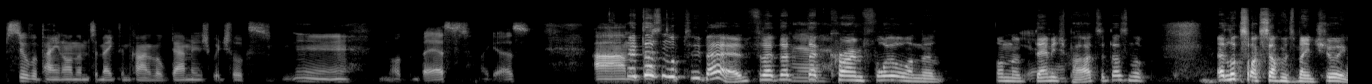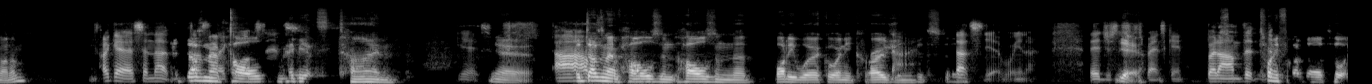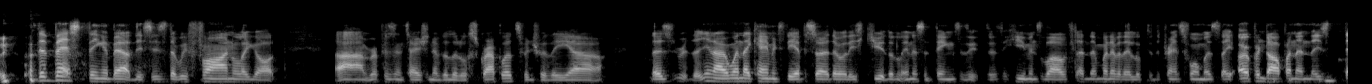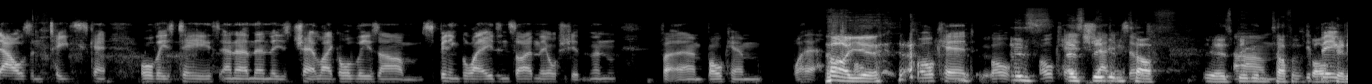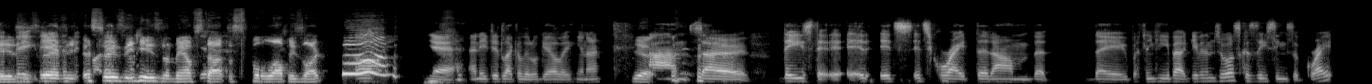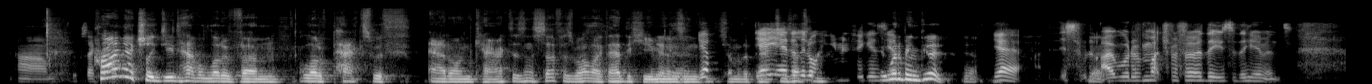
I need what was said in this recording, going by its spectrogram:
silver paint on them to make them kind of look damaged, which looks eh, not the best, I guess. Um, it doesn't look too bad for that that, Yeah. that chrome foil on the on the Yeah. damaged parts. It doesn't look. It looks like someone's been chewing on them. I guess, and that It doesn't have make a lot of holes. Maybe it's time. Yes. Yeah, Um, it doesn't have holes and holes in the bodywork or any corrosion. Nah, but still, That's yeah, well, you know, they're just Yeah. yeah. paint scheme. But um, the, the twenty five dollar toy. the best thing about this is that we finally got uh, representation of the little scraplets, which were the uh, those you know when they came into the episode, there were these cute little innocent things that the, humans loved, and then whenever they looked at the Transformers, they opened up, and then these thousand teeth came, all these teeth, and, and then these cha- like all these um spinning blades inside, and they all shit, and then um, Bulkhead, what Oh yeah, Bulkhead, Bulk, as, Bulkhead as big and himself. tough. Yeah, as big Um, and tough as big- Bulkhead is. big- as soon, as, he, as soon as he hears the mouth start Yeah. to spool up, he's like, ah! Yeah, and he did like a little girly, you know. yeah. Um, so these, th- it, it, it's it's great that um that they were thinking about giving them to us because these things look great. Um, looks like Prime actually did have a lot of um, a lot of packs with add-on characters and stuff as well. Like they had the humans Yeah. in Yep. some of the Yeah, packs. yeah, and the stuff, little so human figures. It yeah. would have been good. Yeah, this would, Yeah. I would have much preferred these to the humans.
